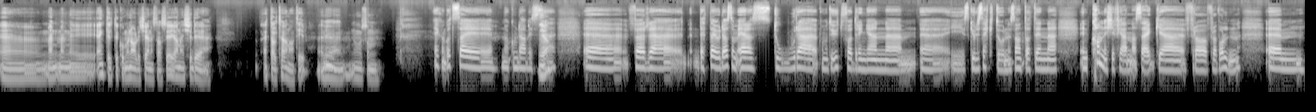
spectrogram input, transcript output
Eh, men, men i enkelte kommunale tjenester så er gjerne ikke det et alternativ. Er det noe som Jeg kan godt si noe om det hvis Ja. eh, For eh, dette er jo det som er den store på en måte, utfordringen eh, eh, i skolesektoren. Sant? At en, eh, en kan ikke fjerne seg eh, fra, fra volden. Um,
